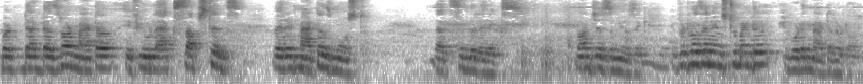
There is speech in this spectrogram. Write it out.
But that does not matter if you lack substance where it matters most. That's in the lyrics, not just the music. If it was an instrumental, it wouldn't matter at all.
